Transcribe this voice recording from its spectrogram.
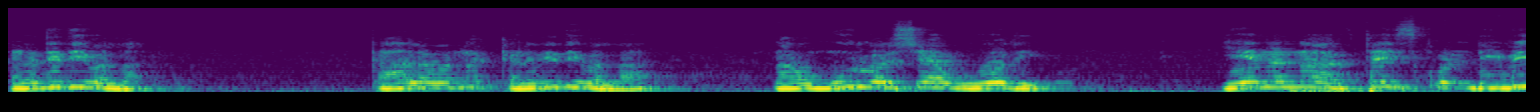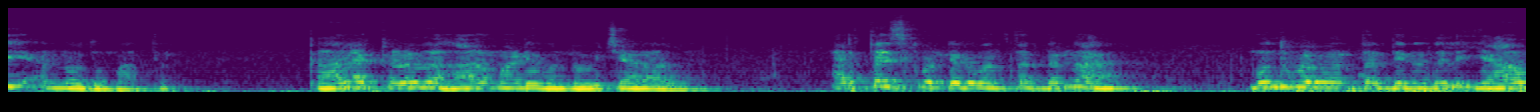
ಕಳೆದಿದ್ದೀವಲ್ಲ. ಕಾಲವನ್ನು ಕಳೆದಿದ್ದೀವಲ್ಲ. ನಾವು ಮೂರು ವರ್ಷ ಓದಿ ಏನನ್ನ ಅರ್ಥೈಸ್ಕೊಂಡಿವಿ ಅನ್ನೋದು ಮಾತ್ರ. ಕಾಲ ಕಳೆದು ಹಾಳು ಮಾಡಿ ಅನ್ನೋ ವಿಚಾರ ಅಲ್ಲ. ಅರ್ಥೈಸ್ಕೊಂಡಿರುವಂಥದ್ದನ್ನು ಮುಂದೆ ಬರುವಂಥ ದಿನದಲ್ಲಿ ಯಾವ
